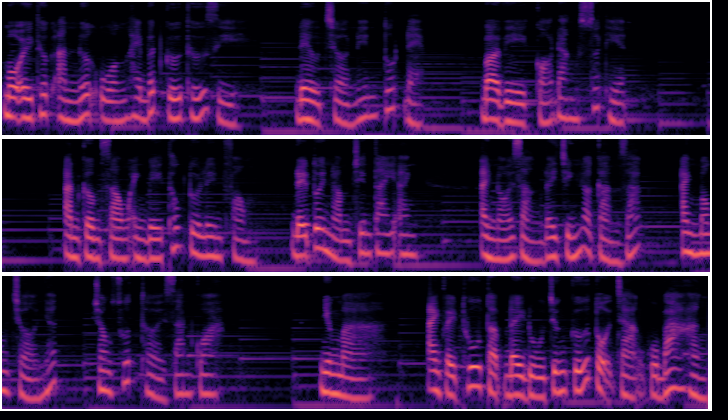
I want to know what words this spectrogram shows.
Mỗi thức ăn nước uống hay bất cứ thứ gì đều trở nên tốt đẹp bởi vì có đăng xuất hiện. Ăn cơm xong, anh bế thốc tôi lên phòng để tôi nằm trên tay anh. Anh nói rằng đây chính là cảm giác anh mong chờ nhất trong suốt thời gian qua. Nhưng mà anh phải thu thập đầy đủ chứng cứ tội trạng của ba Hằng,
